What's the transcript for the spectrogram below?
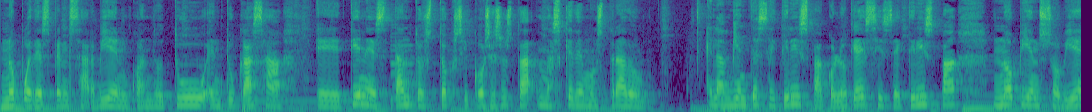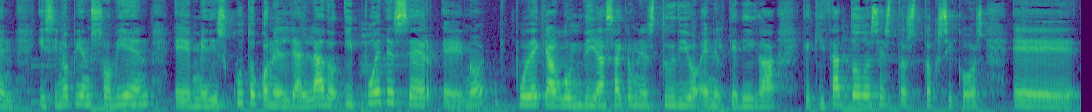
no puedes pensar bien. Cuando tú en tu casa eh, tienes tantos tóxicos, eso está más que demostrado el ambiente se crispa, con lo que si se crispa no pienso bien y si no pienso bien eh, me discuto con el de al lado y puede ser, eh, ¿no? puede que algún día saque un estudio en el que diga que quizá todos estos tóxicos eh,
